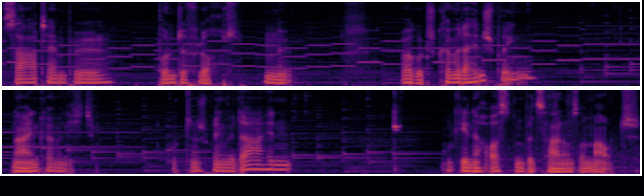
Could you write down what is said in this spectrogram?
Zartempel, Bunte Flucht. Nö. Aber gut, können wir da hinspringen? Nein, können wir nicht. Gut, dann springen wir da hin und gehen nach Osten und bezahlen unsere Maut.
